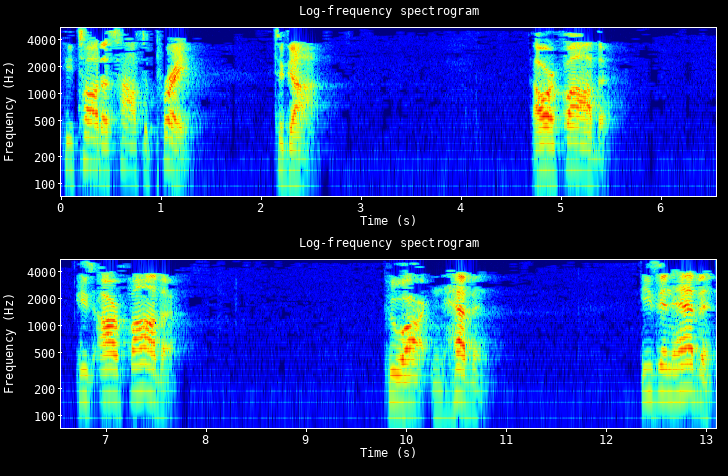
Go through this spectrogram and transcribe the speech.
He taught us how to pray to God. Our Father. He's our Father who art in heaven. He's in heaven.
